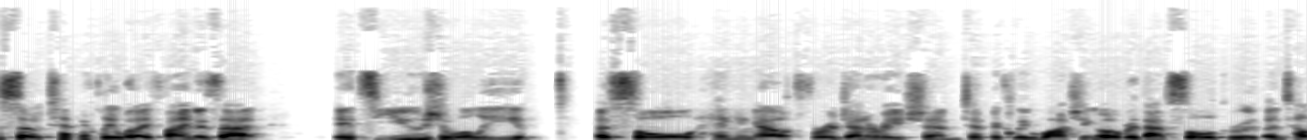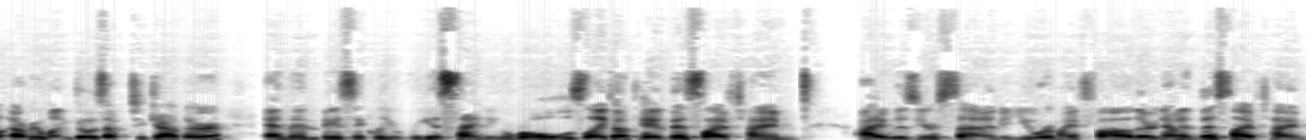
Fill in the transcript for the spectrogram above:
So typically what I find is that it's usually a soul hanging out for a generation, typically watching over that soul group until everyone goes up together and then basically reassigning roles. Like, okay, this lifetime, I was your son, you were my father. Now in this lifetime,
